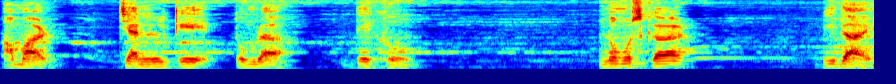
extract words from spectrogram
আমার চ্যানেলকে তোমরা দেখো। নমস্কার। বিদায়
